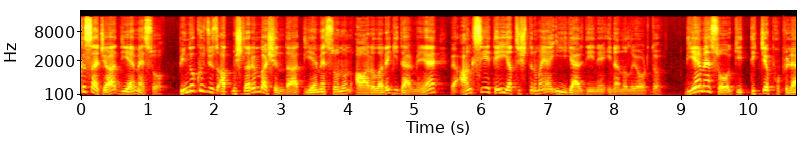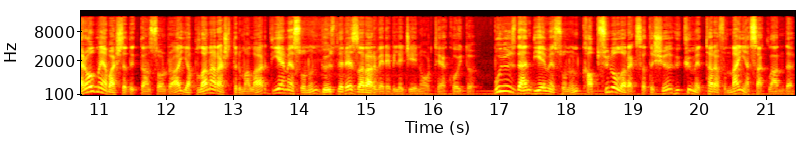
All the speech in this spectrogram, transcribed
Kısaca DMSO. 1960'ların başında DMSO'nun ağrıları gidermeye ve anksiyeteyi yatıştırmaya iyi geldiğine inanılıyordu. DMSO gittikçe popüler olmaya başladıktan sonra yapılan araştırmalar DMSO'nun gözlere zarar verebileceğini ortaya koydu. Bu yüzden DMSO'nun kapsül olarak satışı hükümet tarafından yasaklandı.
